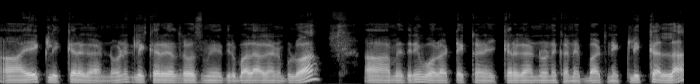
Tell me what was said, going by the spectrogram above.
ඒ ක්ලික් කරගන්න ඕනේ. ක්ලික් කරගත්තට පස්සේ මේ විදිහට බලා ගන්න පුළුවන්. මෙතනින් wallet එක connect කරගන්න ඕනේ connect button එක ක්ලික් කළා.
